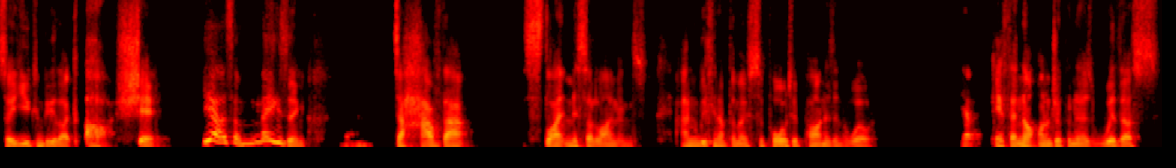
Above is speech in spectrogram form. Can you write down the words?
so you can be like oh shit yeah it's amazing yeah. to have that slight misalignment and we can have the most supportive partners in the world yep if they're not entrepreneurs with us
